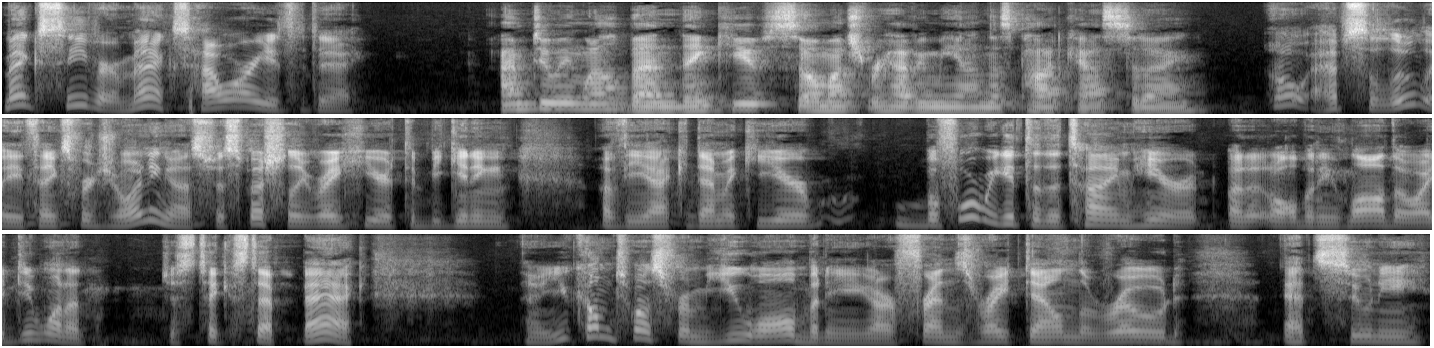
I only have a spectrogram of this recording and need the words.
Max Sevor. Max, how are you today? I'm doing well, Ben. Thank you so much for having me on this podcast today. Oh, absolutely. Thanks for joining us, especially right here at the beginning of the academic year. Before we get to the time here at, Albany Law, though, I do want to just take a step back. Now, you come to us from U Albany, our friends right down the road at SUNY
